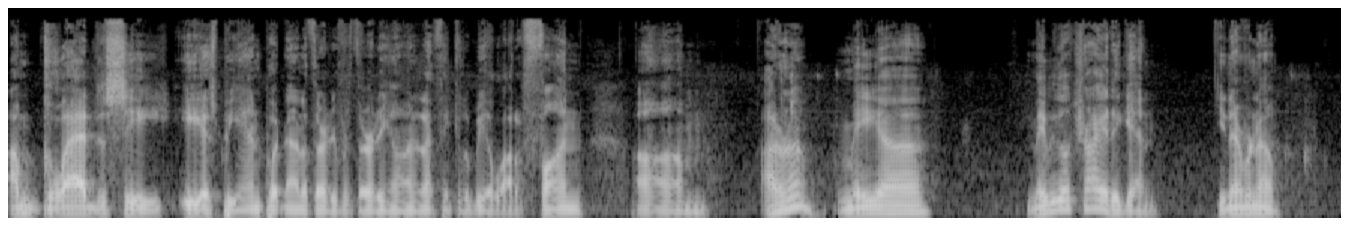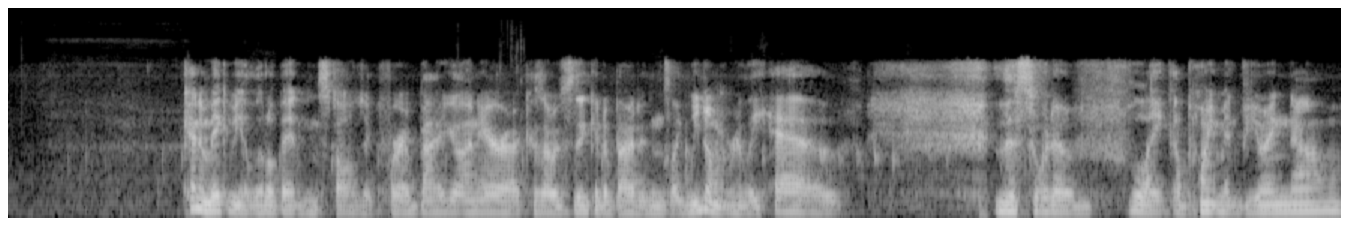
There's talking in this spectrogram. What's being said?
I'm glad to see ESPN putting out a 30 for 30 on it. I think it'll be a lot of fun. Um, I don't know. May uh, maybe they'll try it again. You never know. kind of make me a little bit nostalgic for a bygone era because I was thinking about it and it's like we don't really have the sort of like appointment viewing now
